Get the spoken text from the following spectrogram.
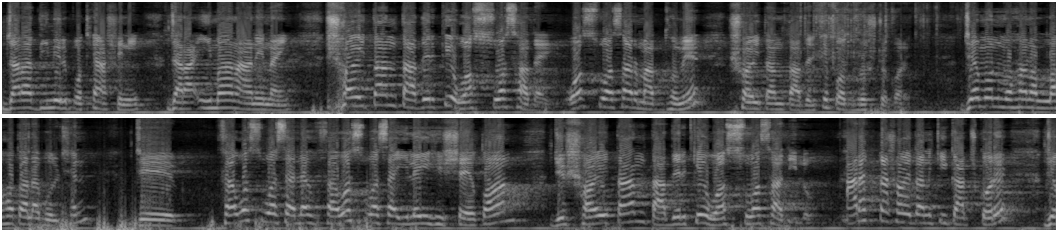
যারা দিনের পথে আসেনি, যারা ইমান আনে নাই, শয়তান তাদেরকে ওয়াসওয়াসা দেয়। ওয়াসওয়াসার মাধ্যমে শয়তান তাদেরকে পথভ্রষ্ট করে। যেমন মহান আল্লাহ তাআলা বলছেন যে যে শয়তান তাদেরকে ওয়াসওয়াসা দিল। আরেকটা শয়তান কি কাজ করে? যে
